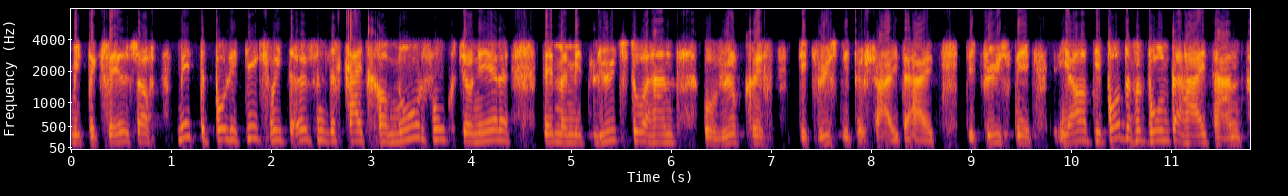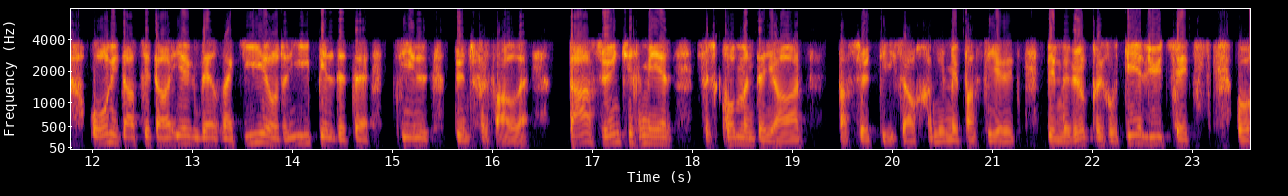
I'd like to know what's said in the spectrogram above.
mit der Gesellschaft, mit der Politik, mit der Öffentlichkeit kann nur funktionieren, wenn wir mit Leuten zu tun haben, die wirklich die gewisse Bescheidenheit, die gewisse, ja, die Bodenverbundenheit haben, ohne dass sie da irgendwelche Gier oder eingebildeten Ziel verfallen. Das wünsche ich mir fürs kommende Jahr, dass solche Sachen nicht mehr passieren, weil man wirklich auf die Leute setzt, die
